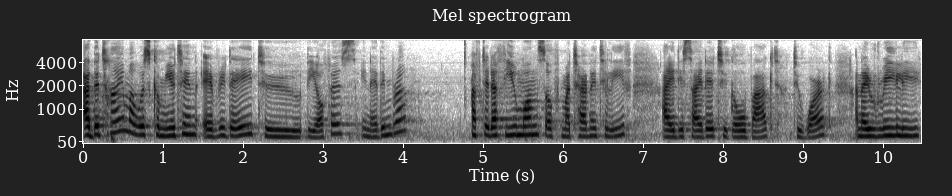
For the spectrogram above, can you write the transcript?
at the time, I was commuting every day to the office in Edinburgh. After a few months of maternity leave, I decided to go back to work, and I really,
